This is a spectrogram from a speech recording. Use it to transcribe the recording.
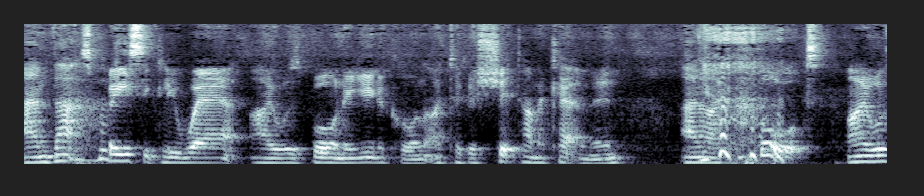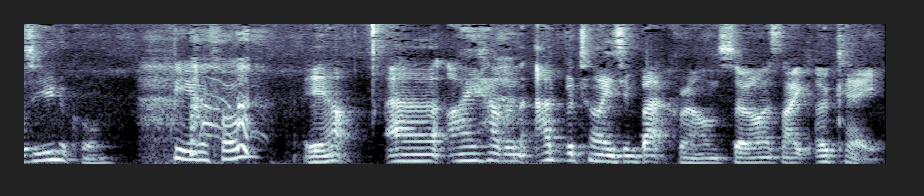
And that's basically where I was born a unicorn. I took a shit ton of ketamine and I thought I was a unicorn. Beautiful. Yeah. Uh, I have an advertising background, so I was like, okay,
